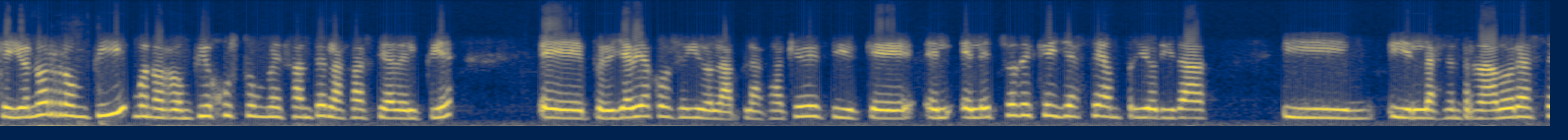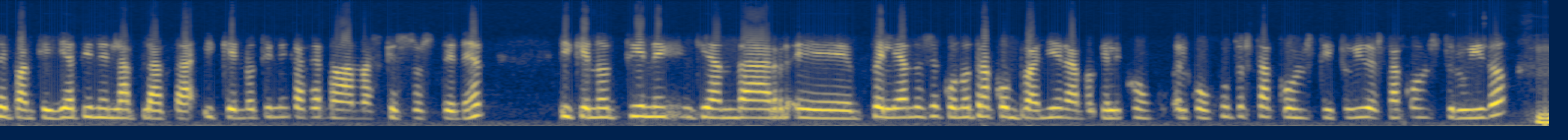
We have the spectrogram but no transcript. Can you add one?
que yo no rompí, bueno, rompí justo un mes antes la fascia del pie, eh, pero ya había conseguido la plaza. Quiero decir que el, el hecho de que ellas sean prioridad y, y las entrenadoras sepan que ya tienen la plaza y que no tienen que hacer nada más que sostener, y que no tienen que andar eh, peleándose con otra compañera porque el, el, conjunto está constituido, está construido, hmm.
